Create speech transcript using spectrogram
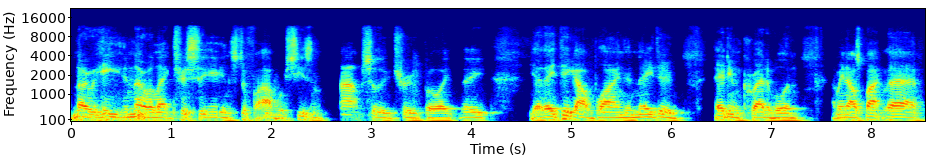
no heat and no electricity and stuff like that. But she's an absolute trooper. Like they, yeah, they dig out blind and they do they do incredible. And I mean, I was back there.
